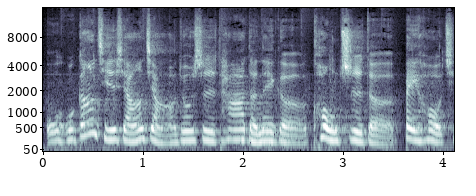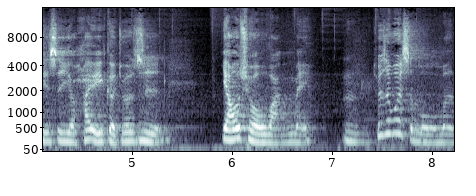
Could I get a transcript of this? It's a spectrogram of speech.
我我刚刚其实想要讲的，就是他的那个控制的背后，其实有还有一个就是要求完美。嗯，就是为什么我们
